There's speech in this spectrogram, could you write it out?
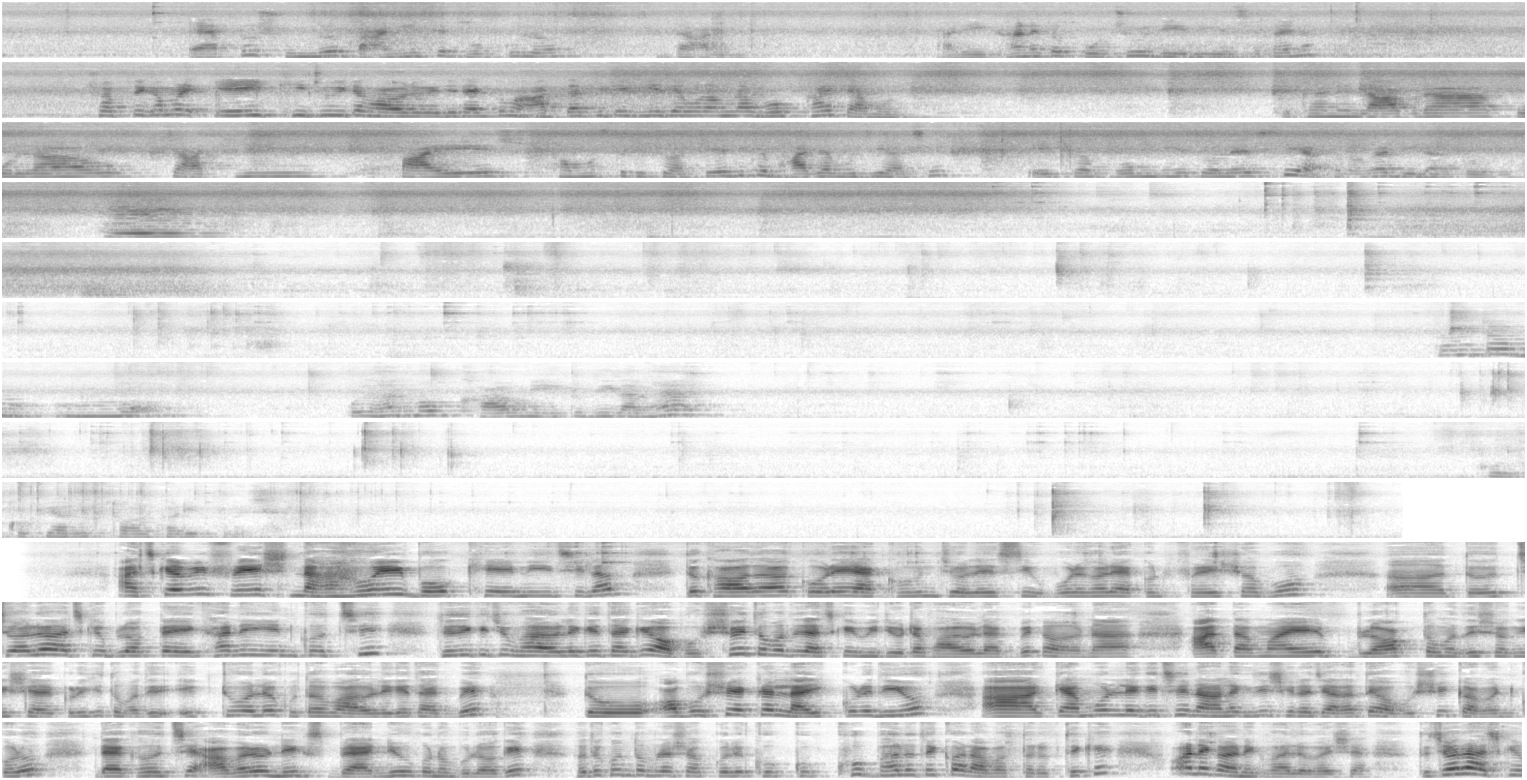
এত সুন্দর বানিয়েছে ভোগগুলো, দারুণ। আর এখানে তো প্রচুর দিয়ে দিয়েছে, তাই না? সব থেকে আমার এই খিচুড়িটা ভালো লেগেছে এটা একদম আড্ডা পিঠে গিয়ে যেমন আমরা ভোগ খাই, তেমন। এখানে লাবড়া, পোলাও, চাটনি, পায়েস, সমস্ত কিছু আছে। এদিকে ভাজা ভুজি আছে। এইসব ভোগ দিয়ে চলে এসেছি, এখন আমরা ডিনার করব। তুমি তো প্রধান মুখ খাওনি একটু দিলাম হ্যাঁ? ফুলকপি আলুর তরকারি করেছে। আজকে আমি ফ্রেশ না হয়েই ভোগ খেয়ে নিয়েছিলাম। তো খাওয়া দাওয়া করে এখন চলে এসেছি, উপরে ঘরে এখন ফ্রেশ হব। তো চলো আজকে ব্লগটা এখানেই এন্ড করছি। যদি কিছু ভালো লেগে থাকে অবশ্যই তোমাদের আজকে ভিডিওটা ভালো লাগবে। কেননা আতা মায়ের ব্লগ তোমাদের সঙ্গে শেয়ার করেছি, তোমাদের একটু হলেও কোথাও ভালো লেগে থাকবে। তো অবশ্যই একটা লাইক করে দিও। আর কেমন লেগেছে না লেগেছে সেটা জানাতে অবশ্যই কমেন্ট করো। দেখা হচ্ছে আবারও নেক্সট ব্র্যান্ড নিউ কোনো ব্লগে। ততক্ষণ তোমরা সকলে খুব খুব খুব ভালো থেকো আর আমার তরফ থেকে অনেক অনেক ভালোবাসা। তো চলো আজকের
